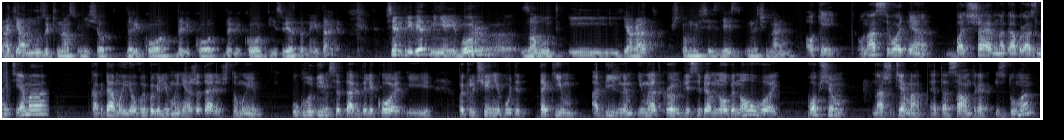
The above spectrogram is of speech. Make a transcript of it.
океан музыки нас унесет далеко, далеко, далеко в неизведанные дали. Всем привет, меня Егор э, зовут, и я рад, что мы все здесь и начинаем. Окей, у нас сегодня большая многообразная тема. Когда мы ее выбрали, мы не ожидали, что мы углубимся так далеко и приключение будет таким обильным, и мы откроем для себя много нового. В общем, наша тема — это саундтрек из Дума.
